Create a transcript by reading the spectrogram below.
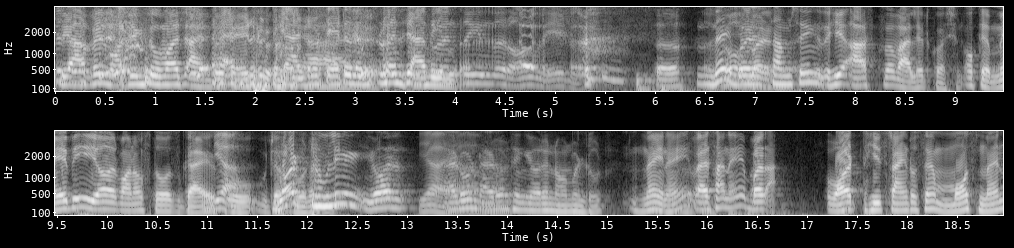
See, I've been watching too much Andrew Tate. Yeah, Andrew Tate is influenced Abby. influencing in the wrong way. dude. no, but, it's something He asks a valid question. Okay, maybe you're one of those guys Yeah. who just you're wouldn't- truly you're Yeah, I yeah, don't I man. don't think you're a normal dude नहीं नहीं वैसा नहीं but what he's trying to say most men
